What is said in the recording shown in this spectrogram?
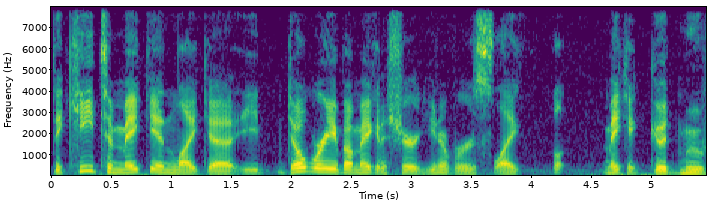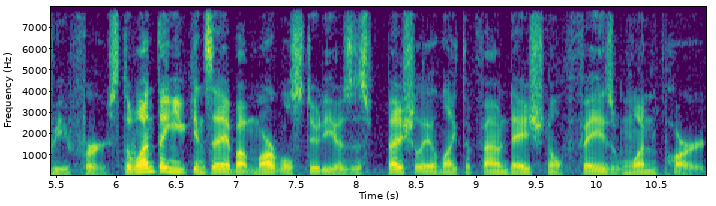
the key to making like a you don't worry about making a shared universe like make a good movie first. The one thing you can say about Marvel Studios especially in like the foundational phase 1 part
